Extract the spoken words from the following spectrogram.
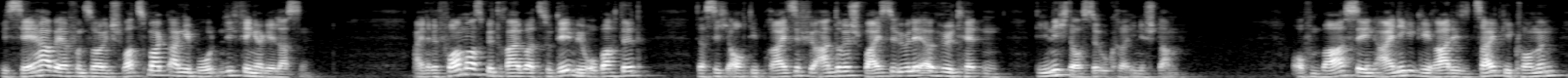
Bisher habe er von solchen Schwarzmarktangeboten die Finger gelassen. Ein Reformhausbetreiber hat zudem beobachtet, dass sich auch die Preise für andere Speiseöle erhöht hätten, die nicht aus der Ukraine stammen. Offenbar sehen einige gerade die Zeit gekommen,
